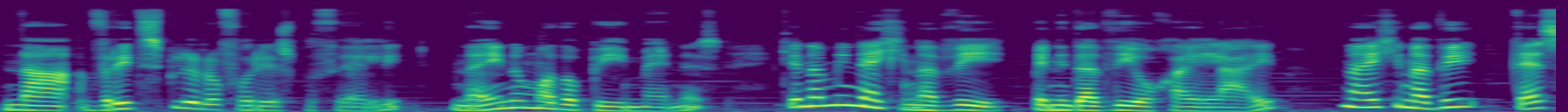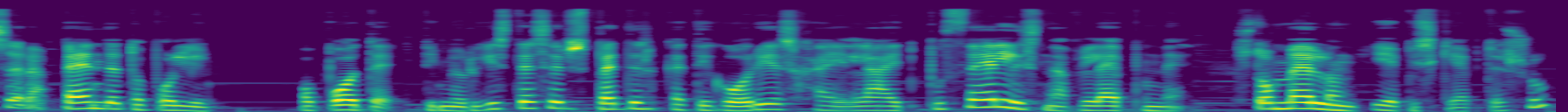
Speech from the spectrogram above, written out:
να βρει τις πληροφορίες που θέλει, να είναι ομαδοποιημένες και να μην έχει να δει 52 highlight, να έχει να δει 4-5 το πολύ. Οπότε δημιουργείς 4-5 κατηγορίες highlight που θέλεις να βλέπουν στο μέλλον οι επισκέπτες σου,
